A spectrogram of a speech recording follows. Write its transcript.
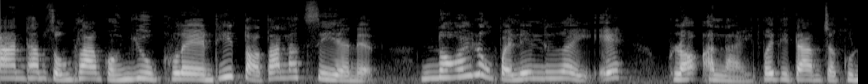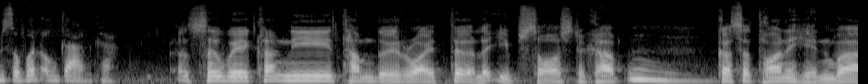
การทำสงครามของยูเครนที่ต่อต้านรัสเซียเนี่ยน้อยลงไปเรื่อยๆ เอ๊ะ เพราะอะไรไปติดตามจากคุณสมพลองค์การค่ะ เซอร์เวยครั้งนี้ทำโดยรอยเตอร์และอิปซอสนะครับอืมก็สะท้อนให้เห็นว่า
